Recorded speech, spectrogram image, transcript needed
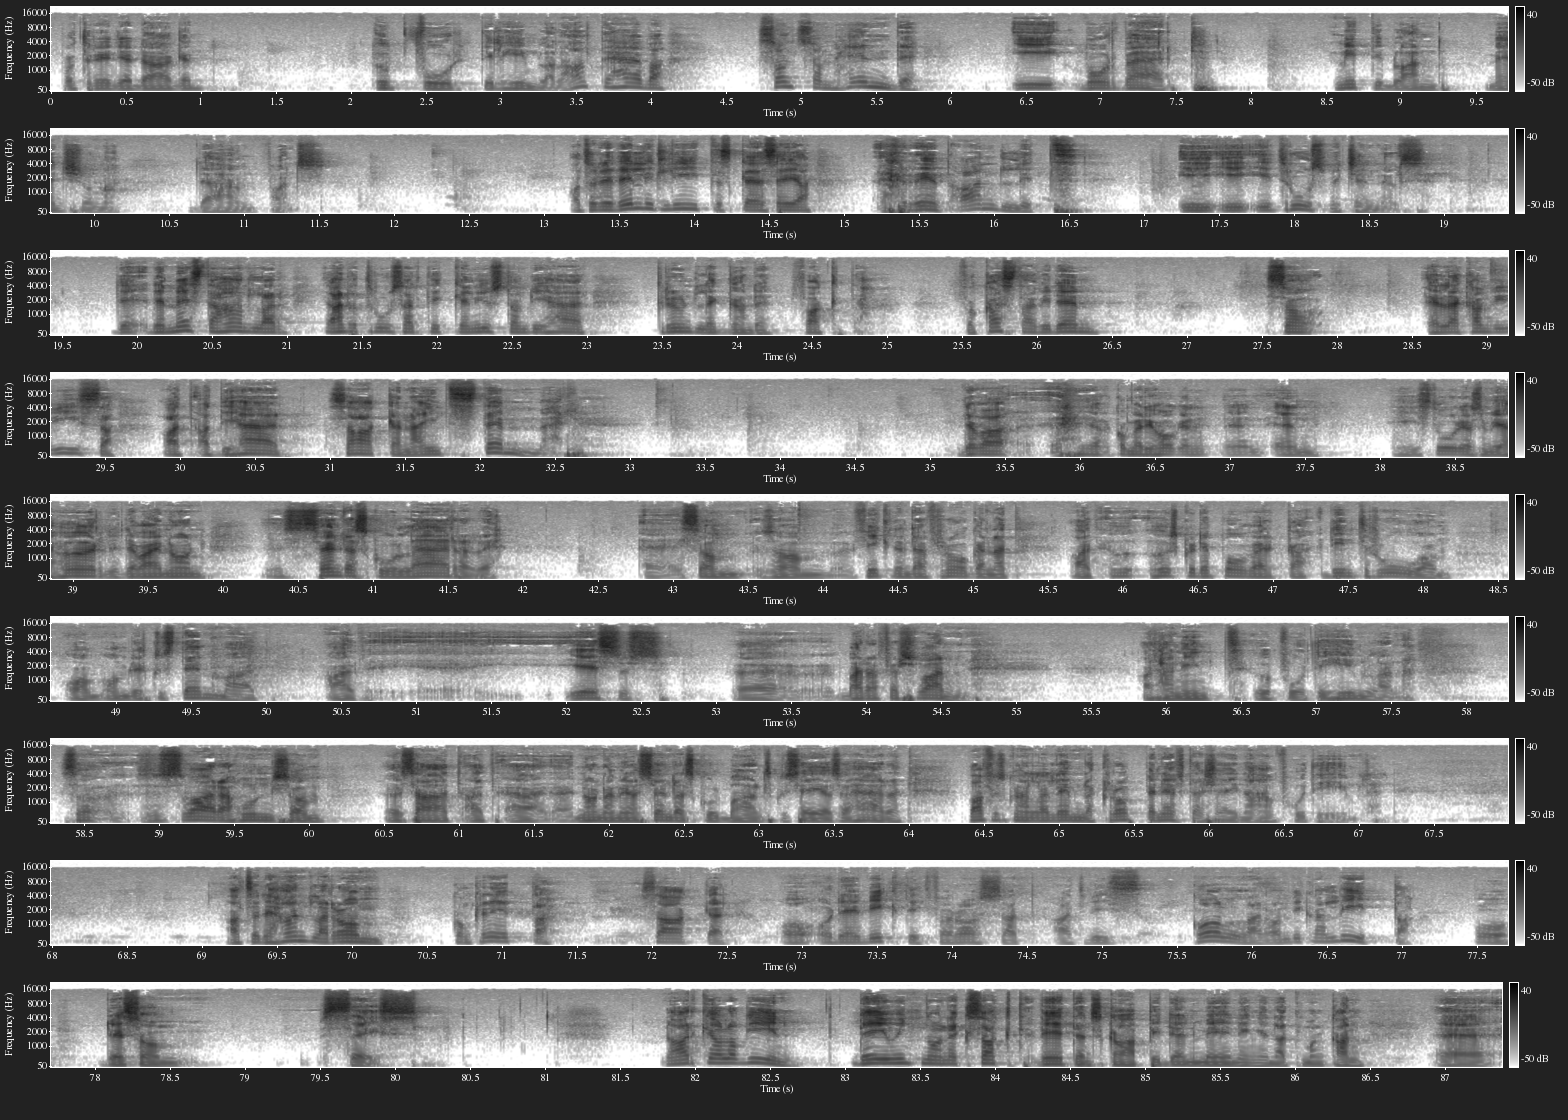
på tredje dagen, uppfor till himlen. Allt det här var sånt som hände i vår värld, mitt ibland människorna där han fanns. Alltså det är väldigt lite, ska jag säga, rent andligt i, i, i trosbekännelsen. Det, det mesta handlar i andra trosartikeln just om de här grundläggande fakta. Förkastar vi dem så, eller kan vi visa att, att de här sakerna inte stämmer. Det var, jag kommer ihåg en, en, en historia som jag hörde. Det var någon söndagsskollärare eh, som, som fick den där frågan att, att hur skulle det påverka din tro om, om, om det skulle stämma att, att eh, Jesus uh, bara försvann, att han inte uppfor till himlarna, Så, så svarade hon som eh, sa att, att, att någon av mina söndagsskolbarn skulle säga så här att varför skulle han lämna kroppen efter sig när han for till himlen? Alltså det handlar om konkreta saker och, och, det är viktigt för oss att, att vi kollar om vi kan lita på det som sägs. Arkeologin det är ju inte någon exakt vetenskap i den meningen att man kan eh,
